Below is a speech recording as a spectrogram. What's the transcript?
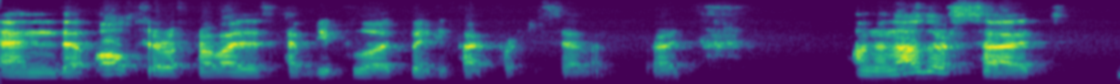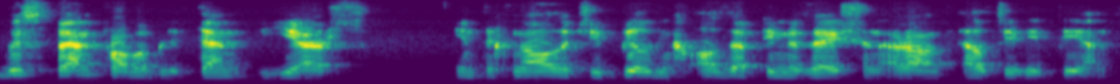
and uh, all service providers have deployed 2547, right? On another side, we spent probably 10 years in technology building all the optimization around L3VPNs.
